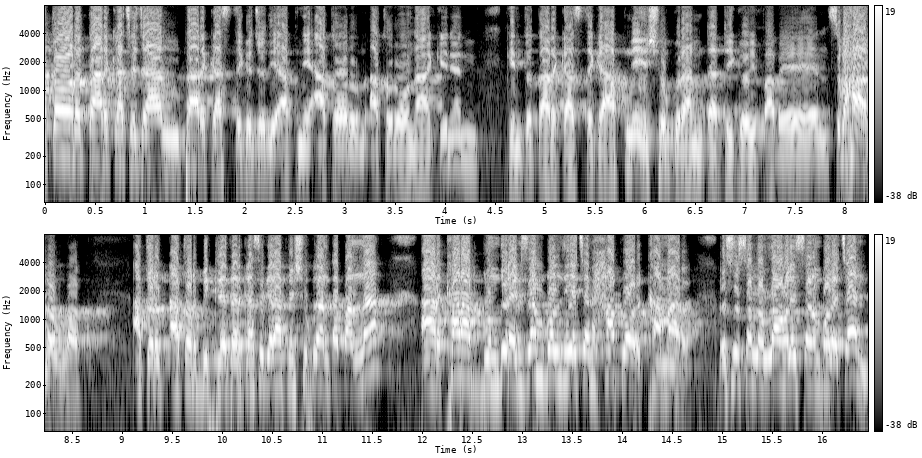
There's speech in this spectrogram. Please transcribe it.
আতর তার কাছে যান, তার কাছ থেকে যদি আপনি আতর, আতরও না কিনেন, কিন্তু তার কাছ থেকে আপনি সুগ্রানটা ঠিকই পাবেন। সুবহানাল্লাহ। আতর আতর বিক্রেতার কাছে গেলে আপনি সুগ্রানটা পান না। আর খারাপ বন্ধুর এক্সাম্পল দিয়েছেন হাপর খামার। রসুল সাল্লাহ সাল্লাম বলেছেন,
